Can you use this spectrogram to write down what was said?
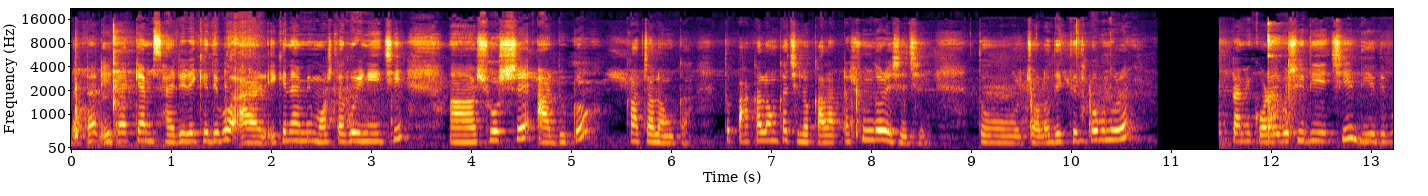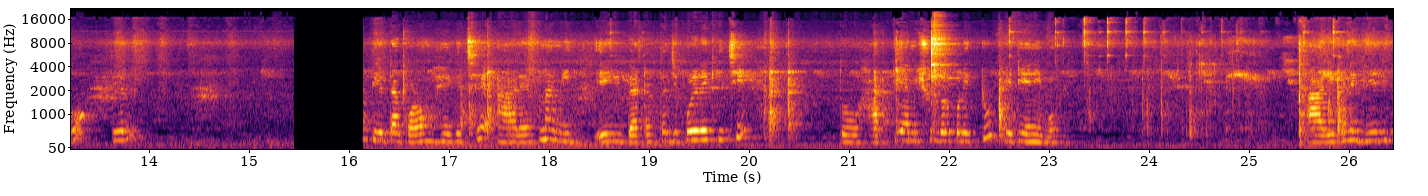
ব্যাটার। এটাকে আমি সাইডে রেখে দেবো। আর এখানে আমি মশলা করে নিয়েছি সর্ষে আর দুটো কাঁচা লঙ্কা। তো পাকা লঙ্কা ছিল, কালারটা সুন্দর এসেছে। তো চলো দেখতে থাকো বন্ধুরা। একটা আমি কড়াই বসিয়ে দিয়েছি, দিয়ে দিব তেল। তেলটা গরম হয়ে গেছে, আর এখন আমি এই ব্যাটারটা যে করে রেখেছি, তো হাত দিয়ে আমি সুন্দর করে একটু ফেটিয়ে নিব। আর এখানে দিয়ে দিব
